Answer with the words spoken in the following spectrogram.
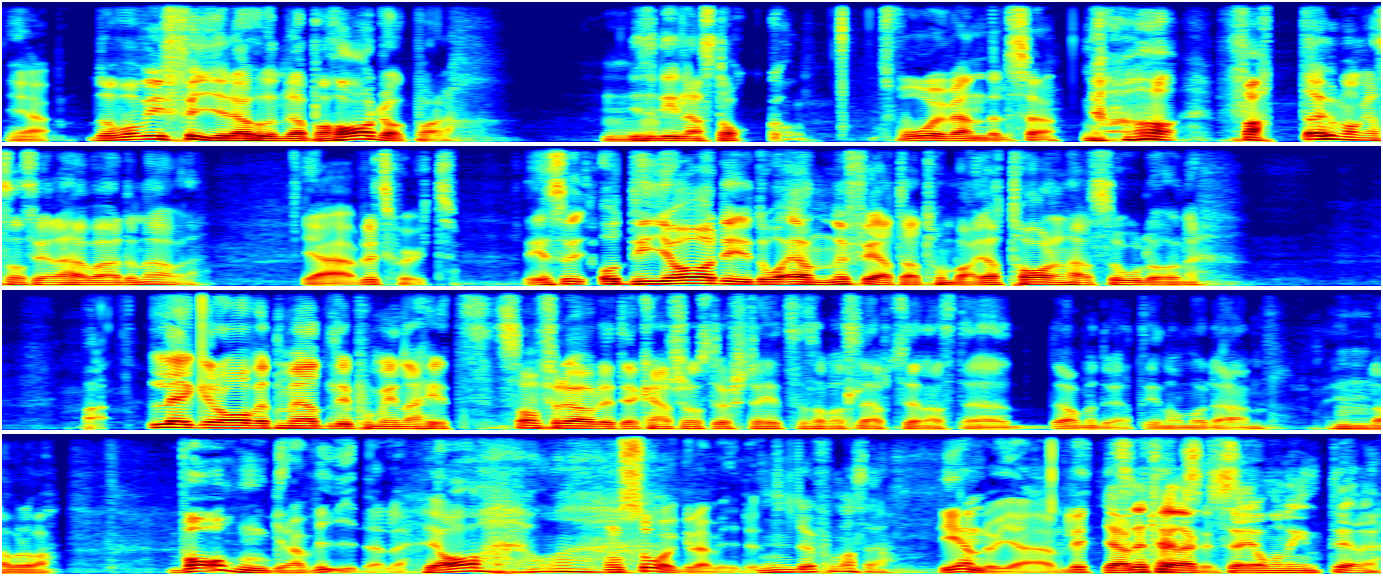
Ja. Då var vi 400 på Hard Rock bara, i Mm. lilla Stockholm. Två i vändelse. Ja, Fatta hur många som ser det här världen över. Jävligt sjukt. Det så, och det gör det ju då ännu fetare att hon bara, jag tar den här solon. Lägger av ett medley på mina hits, som för övrigt är kanske de största hitsen som har släppts senaste, ja men du vet, inom modern. Mm. Bla, bla, bla. Var hon gravid eller? Ja, Hon såg gravid ut. mm, det får man säga. Det är ändå jävligt Jävligt elakt att säga om hon inte är det.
